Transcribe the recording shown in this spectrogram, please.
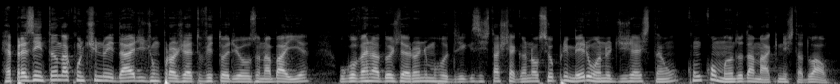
Representando a continuidade de um projeto vitorioso na Bahia, o governador Jerônimo Rodrigues está chegando ao seu primeiro ano de gestão com o comando da máquina estadual.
